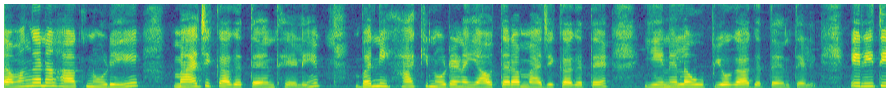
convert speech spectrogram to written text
ಲವಂಗನ ಹಾಕಿ ನೋಡಿ ಮ್ಯಾಜಿಕ್ ಆಗುತ್ತೆ ಅಂತ ಹೇಳಿ. ಬನ್ನಿ, ಹಾಕಿ ನೋಡೋಣ ಯಾವ ಥರ ಮ್ಯಾಜಿಕ್ ಆಗುತ್ತೆ, ಏನೆಲ್ಲ ಉಪಯೋಗ ಆಗುತ್ತೆ ಅಂಥೇಳಿ ಈ ರೀತಿ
